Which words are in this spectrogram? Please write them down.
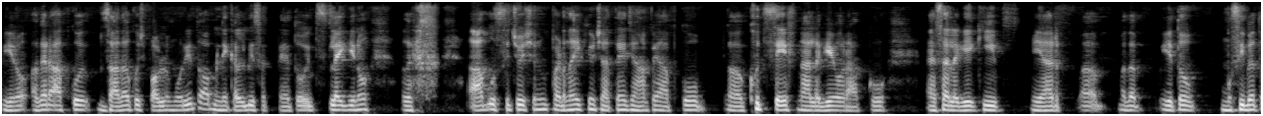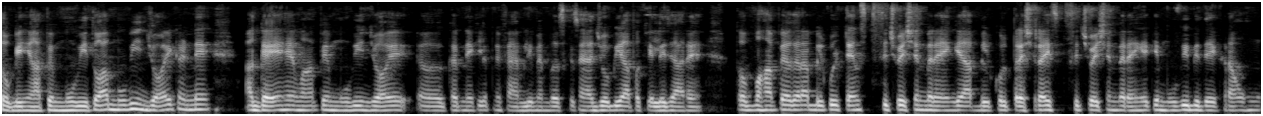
यू नो अगर आपको ज़्यादा कुछ प्रॉब्लम हो रही है तो आप निकल भी सकते हैं। तो इट्स लाइक यू नो अगर आप उस सिचुएशन में पढ़ना ही क्यों चाहते हैं जहाँ पे आपको खुद सेफ़ ना लगे और आपको ऐसा लगे कि यार मतलब ये तो मुसीबत हो गई यहाँ पे मूवी तो आप मूवी इंजॉय करने गए हैं वहाँ पे मूवी इंजॉय करने के लिए अपने फैमिली मेंबर्स के साथ, जो भी आप अकेले जा रहे हैं। तो अब वहाँ पे अगर आप बिल्कुल टेंस्ड सिचुएशन में रहेंगे, आप बिल्कुल प्रेशराइज सिचुएशन में रहेंगे कि मूवी भी देख रहा हूँ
